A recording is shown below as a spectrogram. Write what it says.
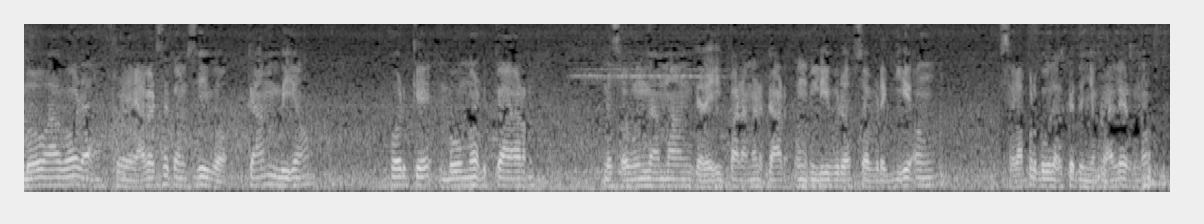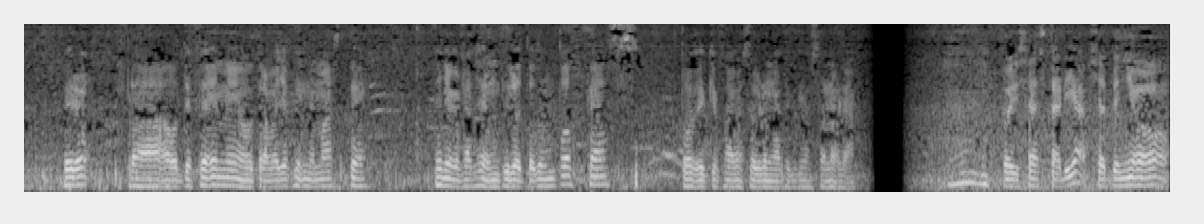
Vou agora, que a ver se consigo cambio, porque vou marcar de segunda man que dei para mercar un libro sobre guión. Será por cousas que teño para ler, non? Pero para o TFM o traballo fin de máster teño que facer un piloto dun podcast pode que faga sobre unha ficción sonora. Pois xa estaría, xa teño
